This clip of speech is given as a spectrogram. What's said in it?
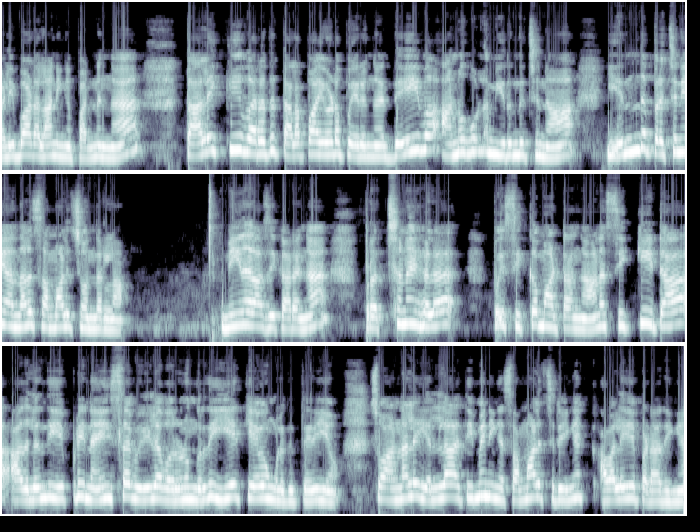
வழிபாடெல்லாம் நீங்கள் பண்ணுங்க. தலைக்கு வர்றது தலைப்பாயோட போயிருங்க. தெய்வ அனுகூலம் இருந்துச்சுன்னா எந்த பிரச்சனையாக இருந்தாலும் சமாளித்து வந்துடலாம் மீனராசிக்காரங்க பிரச்சனைகளை போய் சிக்க மாட்டாங்க. ஆனால் சிக்கிட்டா அதுலேருந்து எப்படி நைஸாக வெளியில் வரணுங்கிறது இயற்கையாகவே உங்களுக்கு தெரியும். ஸோ அதனால் எல்லாத்தையுமே நீங்கள் சமாளிச்சிடுவீங்க கவலையே படாதீங்க.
